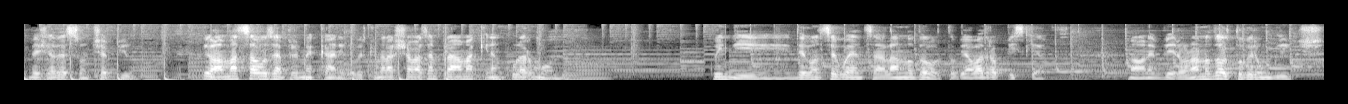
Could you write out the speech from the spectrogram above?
Invece adesso non c'è più. Io ammazzavo sempre il meccanico perché mi lasciava sempre la macchina in culo al mondo. Quindi di conseguenza l'hanno tolto piava troppi schiaffi no non è vero l'hanno tolto per un glitch.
